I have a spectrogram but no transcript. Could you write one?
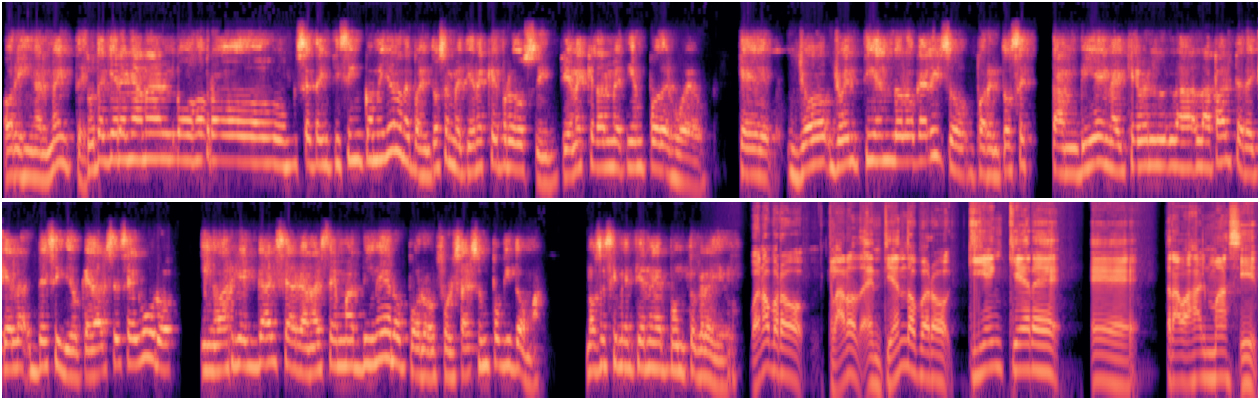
originalmente. ¿Tú te quieres ganar los otros 75 millones? Pues entonces me tienes que producir, tienes que darme tiempo de juego. Que yo, yo entiendo lo que él hizo, pero entonces también hay que ver la, la parte de que él decidió quedarse seguro y no arriesgarse a ganarse más dinero por forzarse un poquito más. No sé si me entienden el punto que. Bueno, pero claro, entiendo, pero ¿quién quiere eh, trabajar más? Y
